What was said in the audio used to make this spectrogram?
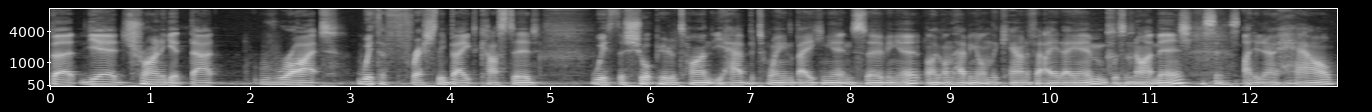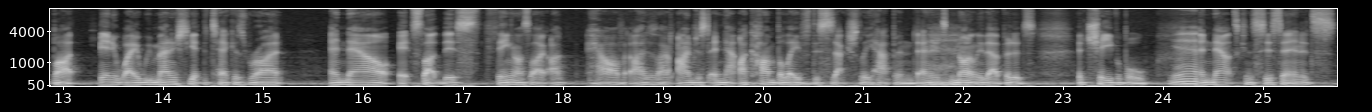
But yeah, trying to get that right with a freshly baked custard. With the short period of time that you have between baking it and serving it, like on having it on the counter for 8 a.m. was a nightmare. Jesus. I didn't know how, but anyway, we managed to get the techers right. And now it's like this thing. I was like, I, how? I was like, I'm just, and now I can't believe this has actually happened. And it's not only that, but it's achievable. Yeah. And now it's consistent, and it's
